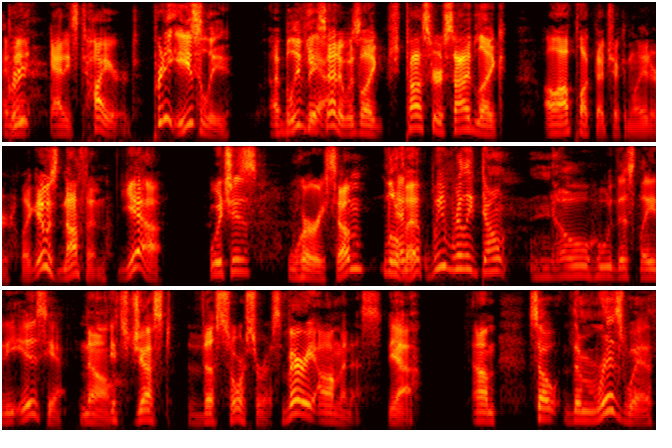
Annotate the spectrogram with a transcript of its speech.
I pretty- mean Adie's tired. pretty easily. I believe they Yeah. said it was like she tossed her aside like, "Oh, I'll pluck that chicken later." Like it was nothing. Yeah. Which is worrisome. A little And bit. We really don't know who this lady is yet. No. It's just the sorceress. Very ominous. yeah. Um, so the Mriswith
